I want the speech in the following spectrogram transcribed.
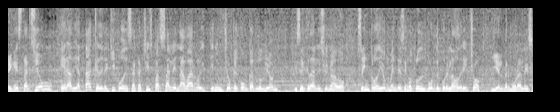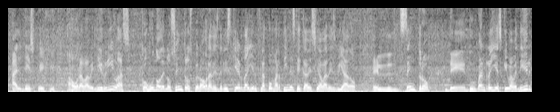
En esta acción era de ataque del equipo de Zacachispas, sale Navarro y tiene un choque con Carlos León y se queda lesionado. Centro de John Méndez en otro desborde por el lado derecho y Elmer Morales al despeje. Ahora va a venir Rivas con uno de los centros, pero ahora desde la izquierda y el flaco Martínez que cabeceaba desviado. El centro de Durbán Reyes que iba a venir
